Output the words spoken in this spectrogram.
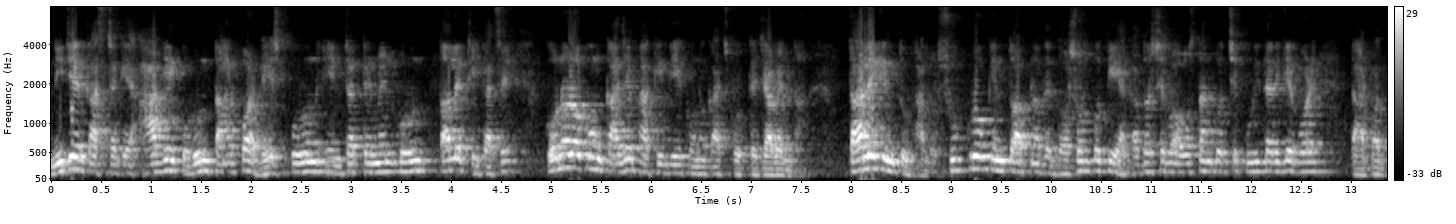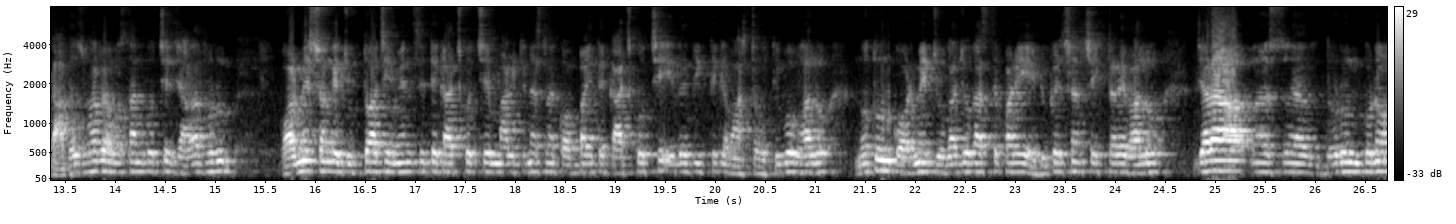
নিজের কাজটাকে আগে করুন, তারপর রেস্ট করুন এন্টারটেনমেন্ট করুন, তাহলে ঠিক আছে। কোনো রকম কাজে ফাঁকি দিয়ে কোনো কাজ করতে যাবেন না। তাহলে কিন্তু ভালো। শুক্র কিন্তু আপনাদের দশমপতি, একাদশে অবস্থান করছে কুড়ি তারিখের পরে, তারপর দ্বাদশভাবে অবস্থান করছে। যারা ধরুন কর্মের সঙ্গে যুক্ত আছে এমএনসিতে কাজ করছে মাল্টিন্যাশনাল কোম্পানিতে কাজ করছে, এদের দিক থেকে মাসটা অতীব ভালো। নতুন কর্মের যোগাযোগ আসতে পারে এডুকেশন সেক্টরে ভালো। যারা ধরুন কোনো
